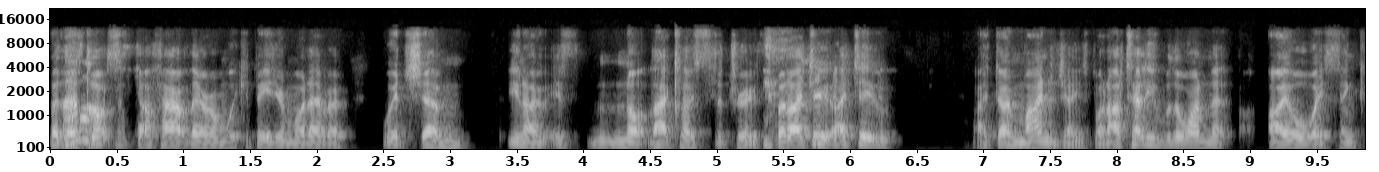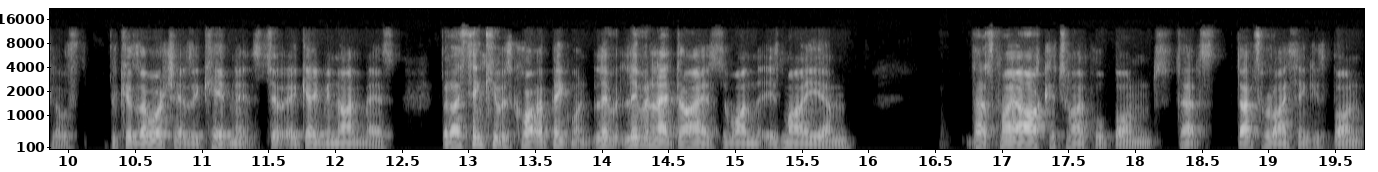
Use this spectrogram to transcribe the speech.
but there's Oh. lots of stuff out there on Wikipedia and whatever, which um, you know, is not that close to the truth. But I do, I do, I don't mind a James Bond. I'll tell you the one that I always think of because I watched it as a kid and it still it gave me nightmares. But I think it was quite a big one. Live, Live and Let Die is the one that is my um, that's my archetypal Bond. That's that's what I think is Bond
